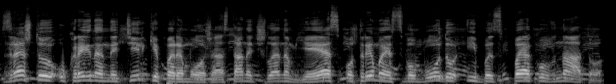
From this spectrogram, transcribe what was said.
Зрештою, Україна не тільки переможе, а стане членом ЄС, отримає свободу і безпеку в НАТО.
